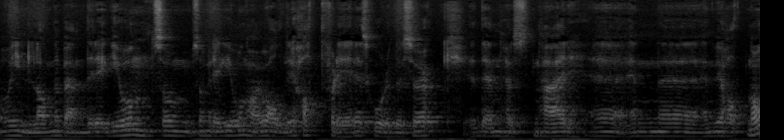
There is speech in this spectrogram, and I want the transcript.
og Innlandet bandregion som, som, region har jo aldri hatt flere skolebesøk den høsten her eh, enn eh, en vi har hatt nå.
